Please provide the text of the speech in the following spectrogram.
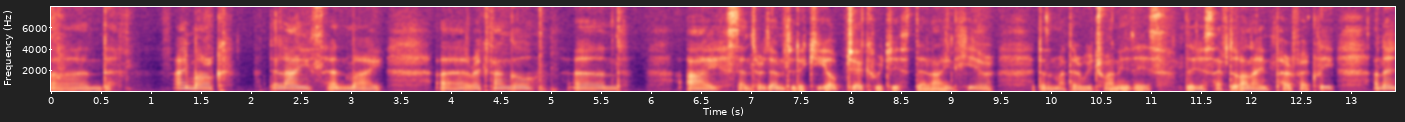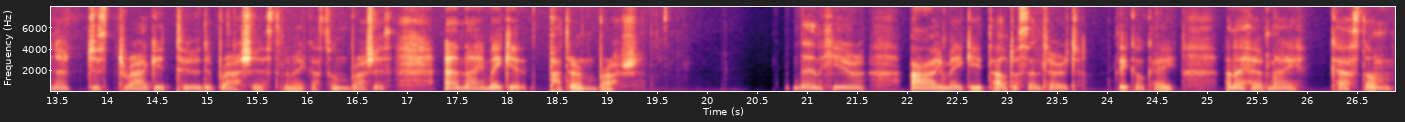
And I mark the lines and my uh, rectangle and I center them to the key object which is the line here. Doesn't matter which one it is they just have to align perfectly. And then I just drag it to the brushes to make custom brushes and I make it pattern brush. Then here I make it auto-centered click OK and I have my custom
